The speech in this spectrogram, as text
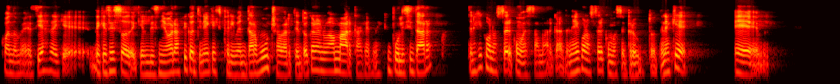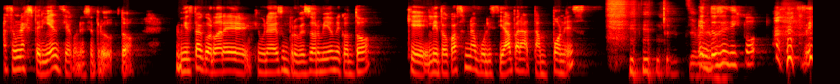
cuando me decías de que, de que es eso, de que el diseñador gráfico tiene que experimentar mucho, a ver, te toca una nueva marca que tenés que publicitar, tenés que conocer cómo es esa marca, tenés que conocer cómo es ese producto, tenés que eh, hacer una experiencia con ese producto. Me hizo acordar eh, que una vez un profesor mío me contó que le tocó hacer una publicidad para tampones. Entonces dijo, sí,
